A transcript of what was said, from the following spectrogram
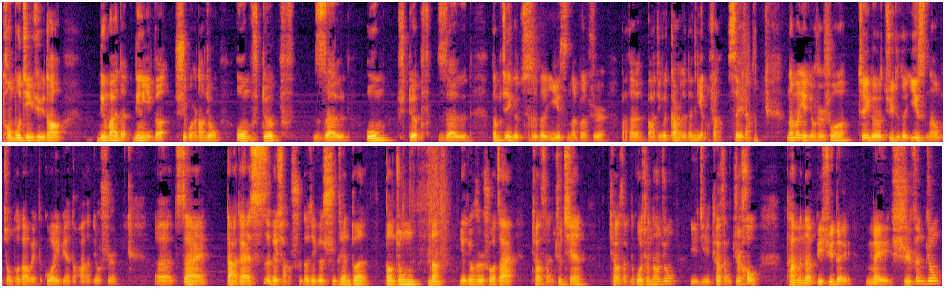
同步进去到另外的另一个试管当中 umstupzel，umstupzel。那么这个词的意思呢，本是把它把这个盖儿给它拧上，塞上。那么也就是说，这个句子的意思呢，我们从头到尾的过一遍的话呢，就是，呃，在大概四个小时的这个时间段。当中呢，也就是说，在跳伞之前、跳伞的过程当中，以及跳伞之后，他们呢必须得每十分钟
